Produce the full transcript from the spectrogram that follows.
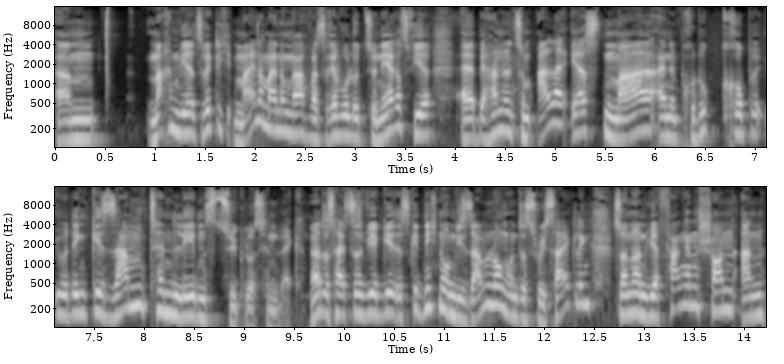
ähm, machen wir jetzt wirklich meiner Meinung nach was Revolutionäres. Wir äh, behandeln zum allerersten Mal eine Produktgruppe über den gesamten Lebenszyklus hinweg. Ne? Das heißt, wir, es geht nicht nur um die Sammlung und das Recycling, sondern wir fangen schon an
